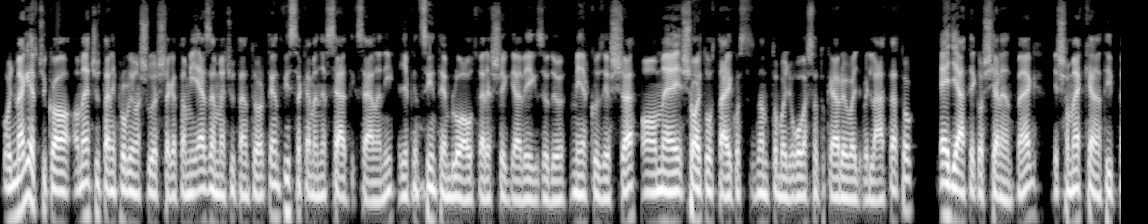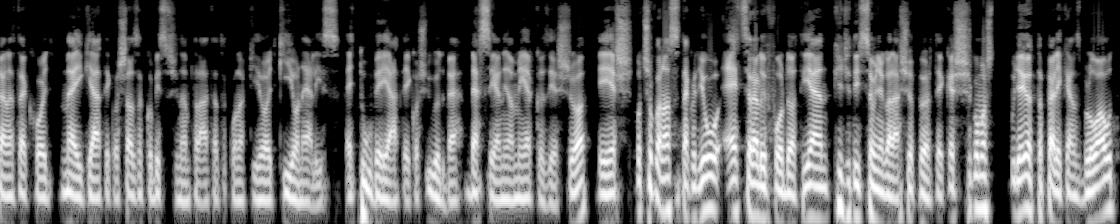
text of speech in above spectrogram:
Hogy megértsük a, a meccs utáni problémasúlyosságet, ami ezen meccs után történt, vissza kell menni a Celtics elleni, egyébként szintén blowout vereséggel végződő mérkőzésre, amely sajtótájékoztató, nem tudom, hogy olvassatok erről, vagy, vagy láttátok, egy játékos jelent meg, és ha meg kellene tippelnetek, hogy melyik játékos az, akkor biztos, hogy nem találtátok volna ki, hogy Kion Ellis, egy 2 játékos ült be beszélni a mérkőzésről, és ott sokan azt mondták, hogy jó, egyszer előfordult ilyen, kicsit is szőnyeg alá söpörték, és akkor most ugye jött a Pelicans blowout,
